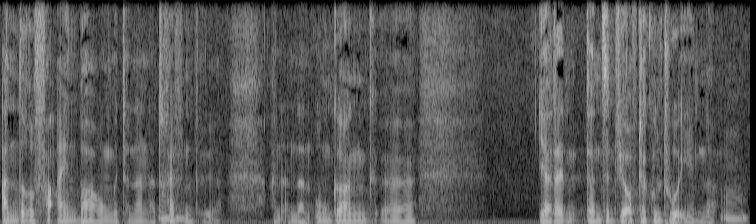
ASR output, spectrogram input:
andere Vereinbarungen miteinander treffen will, einen anderen Umgang, äh, ja, dann, dann sind wir auf der Kulturebene. Mhm.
